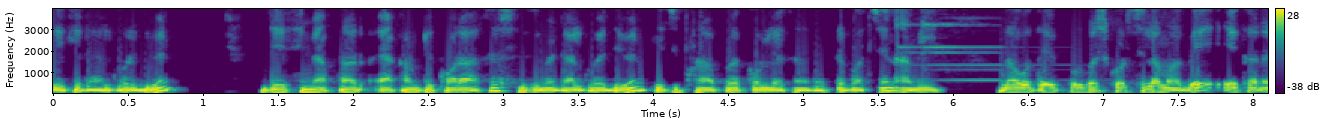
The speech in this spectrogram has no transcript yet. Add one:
লিখে ডায়াল করে দিবেন। যে সিমে আপনার অ্যাকাউন্টটি করা আছে, সেই সিমে ডায়াল করে দিবেন। কিছুক্ষণ অপেক্ষা করলে এখানে দেখতে পাচ্ছেন, আমি নগদে প্রবেশ করছিলাম আগে, এখানে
